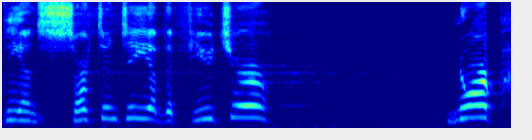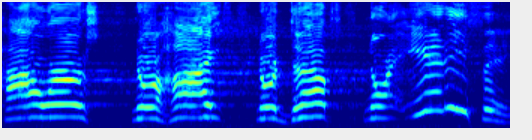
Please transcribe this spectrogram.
The uncertainty of the future, nor powers, nor height, nor depth, nor anything,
